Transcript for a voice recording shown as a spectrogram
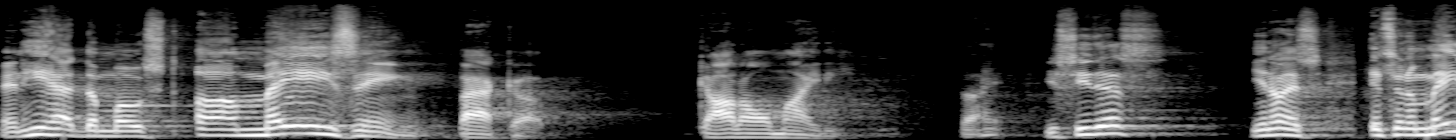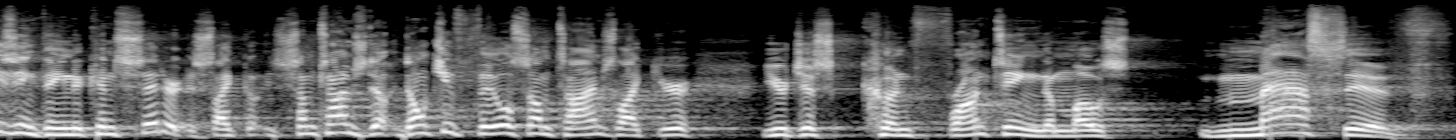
and he had the most amazing backup God Almighty. Right? You see this? You know, it's, it's an amazing thing to consider. It's like sometimes, don't you feel sometimes like you're, you're just confronting the most massive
